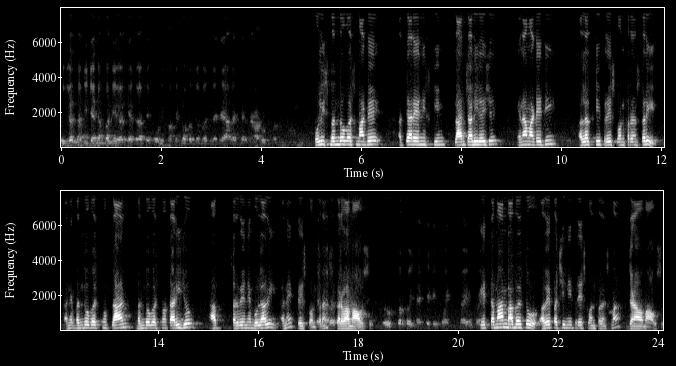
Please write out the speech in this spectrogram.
ગુજરાતના બીજા નંબરની રથયાત્રા છે. પોલીસનો કેટલો બંદોબસ્ત રહેશે? આ રથયાત્રાના રૂટ પર. પોલીસ બંદોબસ્ત માટે અત્યારે એની સ્કીમ પ્લાન ચાલી રહી છે. એના માટેથી અલગથી પ્રેસ કોન્ફરન્સ કરી અને બંદોબસ્તનું પ્લાન બંદોબસ્તનો તારીજો આપ સર્વેને બોલાવી અને પ્રેસ કોન્ફરન્સ કરવામાં આવશે. એ તમામ બાબતો હવે પછીની પ્રેસ કોન્ફરન્સમાં જણાવવામાં આવશે.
